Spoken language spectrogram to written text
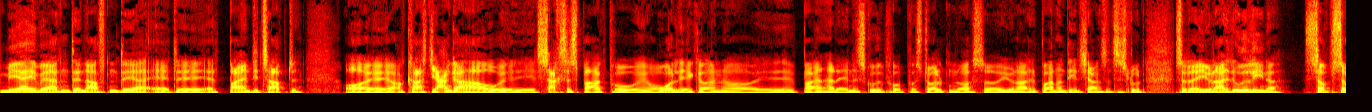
mere i verden den aften der, at, øh, at Bayern de tabte. Og, øh, og Carsten Janker har jo et, et saksespark på øh, overlæggeren, og øh, Bayern har et andet skud på, på stolpen også, og United brænder en del chancer til slut. Så da United udligner, så, så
